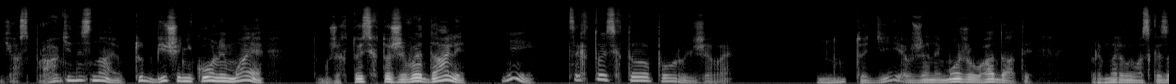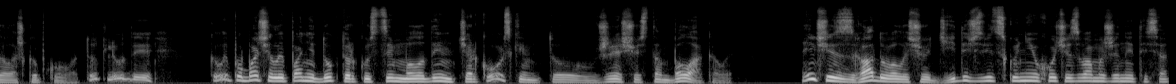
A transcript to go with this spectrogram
Я справді не знаю. Тут більше нікого немає. То, може, хтось, хто живе далі? Ні, це хтось, хто поруч живе. Ну, тоді я вже не можу вгадати, примирливо сказала Шкопкова. Тут люди, коли побачили пані докторку з цим молодим Чарковським, то вже щось там балакали. Інші згадували, що дідич з Відскунів хоче з вами женитися.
